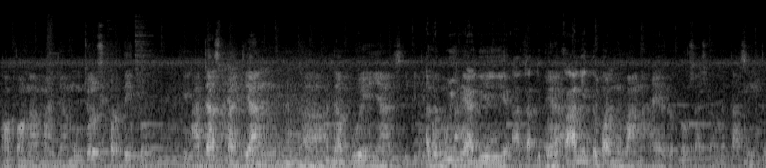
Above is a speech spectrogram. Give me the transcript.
apa namanya muncul seperti itu. Ada sebagian eh, ada buihnya sedikit. di Ada buihnya di atas di permukaan Ya, itu, di Pak. permukaan air proses fermentasi itu.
